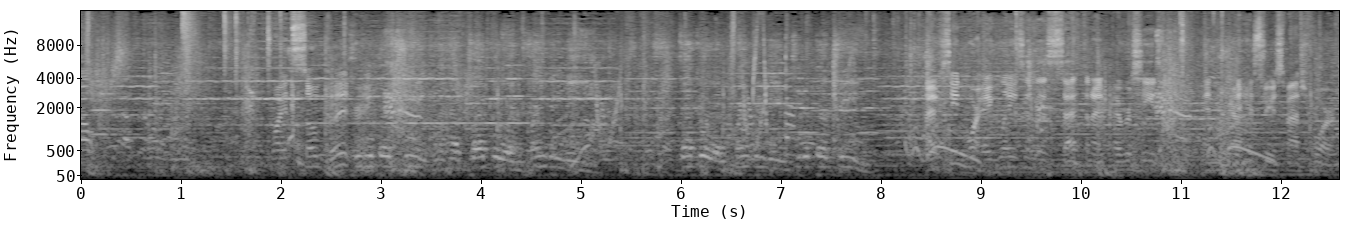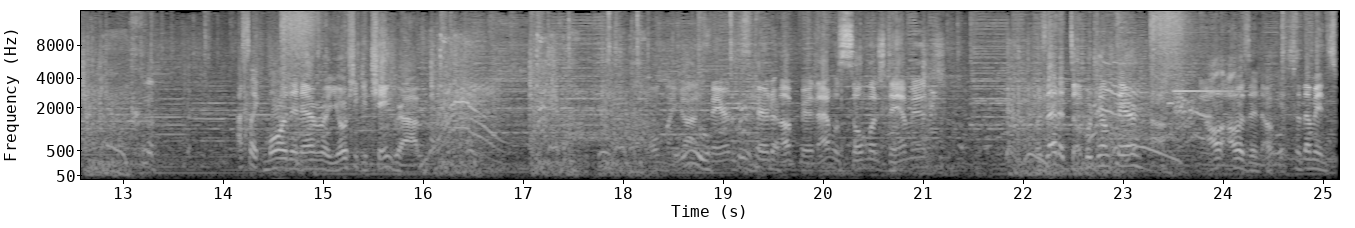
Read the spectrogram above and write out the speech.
That's why it's so good. To the 13, we have Deku and Frankenbean. Deku and Frankenbean to 13. I've seen more egg lays in this set than I've ever seen in the history of Smash 4. That's like more than ever Yoshi could chain grab. Oh my god, Ooh. fair to fair to up air. That was so much damage. Was that a double jump there? I, I was in. Okay, so that means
